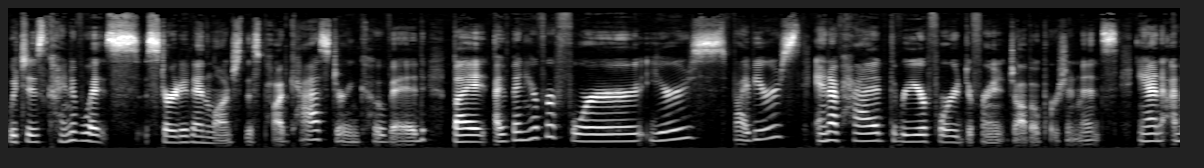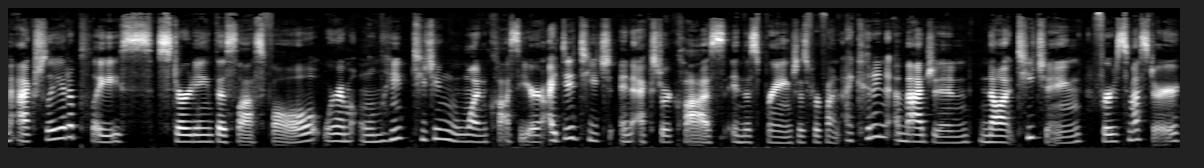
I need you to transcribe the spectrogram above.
which is kind of what started and launched this podcast during COVID. But I've been here for four years, five years, and I've had three or four different job apportionments. And I'm actually at a place starting this last fall where I'm only teaching one class class year. I did teach an extra class in the spring just for fun. I couldn't imagine not teaching for a semester.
